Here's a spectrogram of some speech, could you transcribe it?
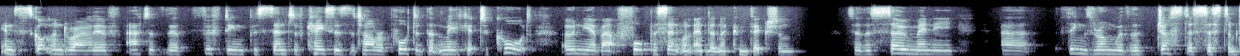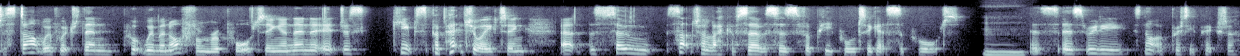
in Scotland, where I live, out of the 15% of cases that are reported that make it to court, only about 4% will end in a conviction. So there's so many uh, things wrong with the justice system to start with, which then put women off from reporting, and then it just keeps perpetuating. Uh, there's so such a lack of services for people to get support. Mm. It's it's really it's not a pretty picture.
